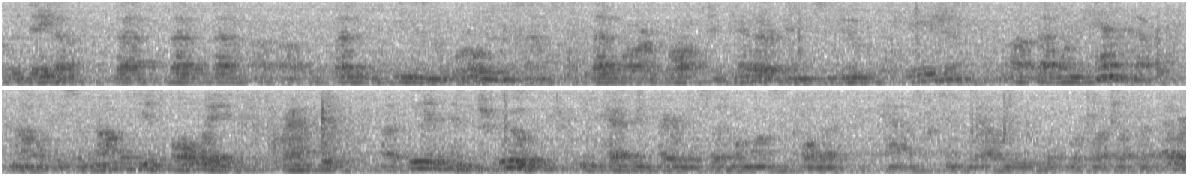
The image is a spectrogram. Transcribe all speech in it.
of the data that, that, that, uh, that is the things in the world, in a sense, that are brought together in this new occasion, uh, that one can have novelty. So novelty is always crafted uh, in and through inher- inheritance, whether one wants to call that past, temporality, what- what- what- what- whatever.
